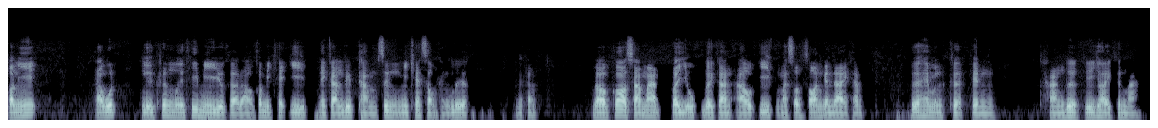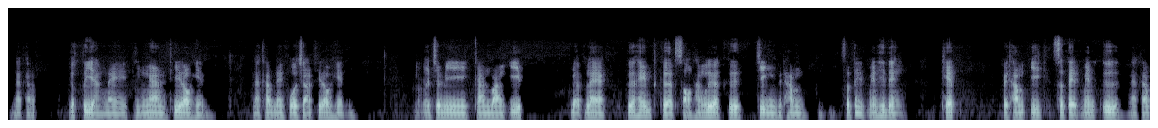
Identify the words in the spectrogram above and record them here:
ตอนนี้อาวุธหรือเครื่องมือที่มีอยู่กับเราก็มีแค่ if ในการเลือกทำซึ่งมีแค่สองทางเลือก นะครับ เราก็สามารถประยุกต์โดยการเอา if มาซ้อนๆกันได้ครับ เพื่อให้มันเกิดเป็นทางเลือกย่อยๆขึ้นมานะครับ ยกตัวอย่างในผลงานที่เราเห็นนะครับ ในโฟล์ชาร์ตที่เราเห็นอาจจะมีการวาง if แบบแรกเพื่อให้เกิด 2 ทางเลือกคือจริงไปทำสเตทเมนต์ที่ 1 เท็จไปทำอีกสเตทเมนต์อื่นนะครับ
